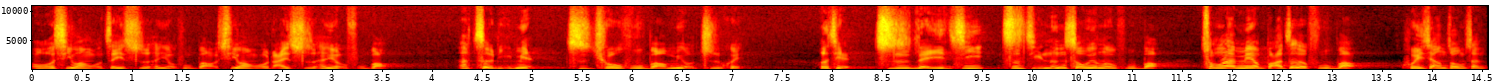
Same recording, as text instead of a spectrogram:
我希望我这一世很有福报，希望我来世很有福报。那这里面只求福报，没有智慧，而且只累积自己能受用的福报，从来没有把这个福报回向众生。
